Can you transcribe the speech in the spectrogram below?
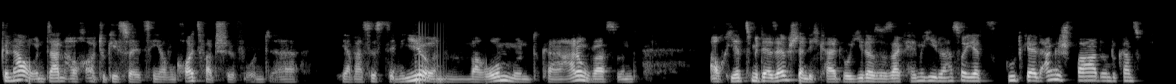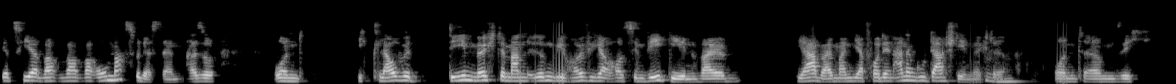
genau, und dann auch, oh, du gehst doch jetzt nicht auf ein Kreuzfahrtschiff und äh, ja, was ist denn hier und warum und keine Ahnung was. Und auch jetzt mit der Selbstständigkeit, wo jeder so sagt, hey Michi, du hast doch jetzt gut Geld angespart und du kannst jetzt hier, wa wa warum machst du das denn? Also, und ich glaube, dem möchte man irgendwie häufiger auch aus dem Weg gehen, weil ja, weil man ja vor den anderen gut dastehen möchte mhm. und ähm, sich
